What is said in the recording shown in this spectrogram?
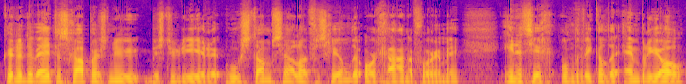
kunnen de wetenschappers nu bestuderen hoe stamcellen verschillende organen vormen in het zich ontwikkelde embryo.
